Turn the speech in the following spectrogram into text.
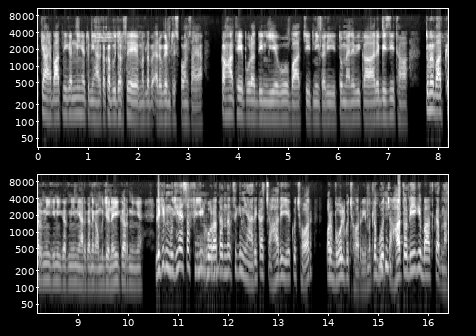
क्या है बात नहीं करनी है तो निहार का कभी उधर से मतलब एरोगेंट रिस्पॉन्स आया। कहाँ थे पूरा दिन ये वो बातचीत नहीं करी तो मैंने भी कहा अरे बिज़ी था तुम्हें बात करनी कि नहीं करनी? निहारिका ने कहा मुझे नहीं करनी है। लेकिन मुझे ऐसा फील हो रहा था अंदर से कि निहारिका चाह रही है कुछ और और बोल कुछ और रही है। मतलब वो चाह तो रही है कि बात करना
